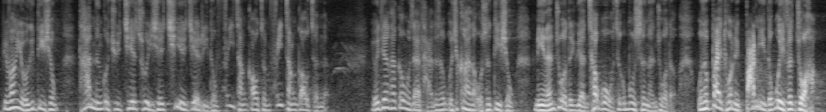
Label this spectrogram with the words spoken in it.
比方有一个弟兄，他能够去接触一些企业界里头非常高层、非常高层的。有一天他跟我在谈的时候，我就告诉他：“我说弟兄，你能做的远超过我这个牧师能做的。我说拜托你把你的位分做好。”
